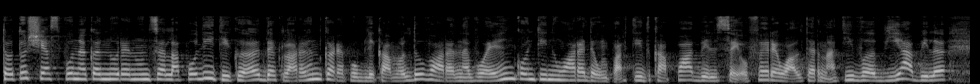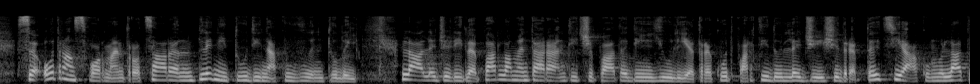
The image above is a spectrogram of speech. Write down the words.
Totuși, ea spune că nu renunță la politică, declarând că Republica Moldova are nevoie în continuare de un partid capabil să-i ofere o alternativă viabilă, să o transforme într-o țară în plenitudinea cuvântului. La alegerile parlamentare anticipate din iulie trecut, Partidul Legii și Dreptății dreptății a acumulat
